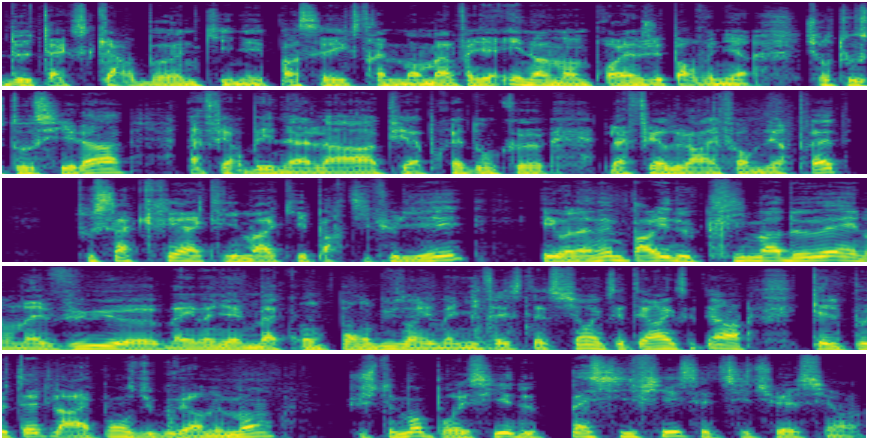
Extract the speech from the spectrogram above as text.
de taxe carbone qui n'est passé extrêmement mal. Enfin, il y a énormément de problèmes. Je vais pas revenir sur tout ce dossier-là. L'affaire Benalla, puis après donc euh, l'affaire de la réforme des retraites. Tout ça crée un climat qui est particulier. Et on a même parlé de climat de haine. On a vu euh, Emmanuel Macron pendu dans les manifestations, etc., etc. Quelle peut être la réponse du gouvernement justement pour essayer de pacifier cette situation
